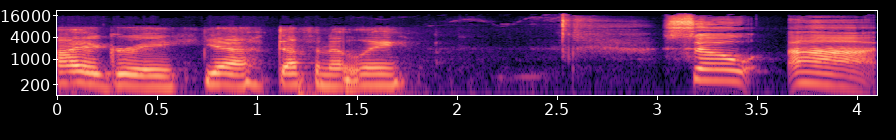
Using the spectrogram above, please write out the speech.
I agree. Yeah, definitely. So, uh,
